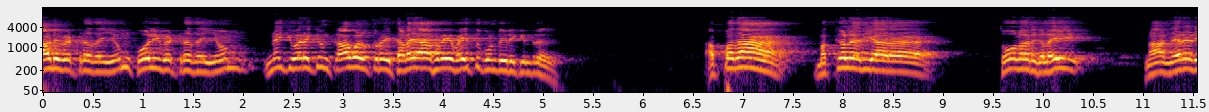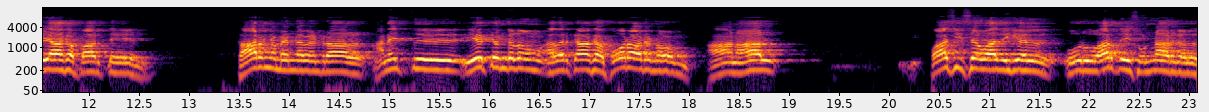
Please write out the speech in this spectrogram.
ஆடு வெட்டுறதையும் கோழி வெட்டுறதையும் இன்னைக்கு வரைக்கும் காவல்துறை தடையாகவே வைத்து கொண்டு இருக்கின்றது அப்பதான் மக்கள் அதிகார தோழர்களை நான் நேரடியாக பார்த்தேன். காரணம் என்னவென்றால் அனைத்து இயக்கங்களும் அதற்காக போராடினோம். ஆனால் பாசிசவாதிகள் ஒரு வார்த்தை சொன்னார்கள்.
